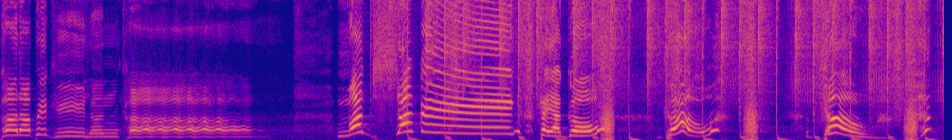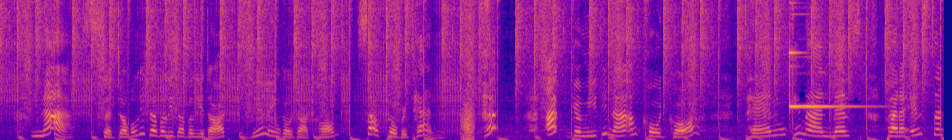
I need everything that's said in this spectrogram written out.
para pigilan ka? Mag-shopping! Kaya go, go, go! Na sa www.zilingo.com sa October 10. At gamitin na ang code ko, 10 Commandments, para instant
